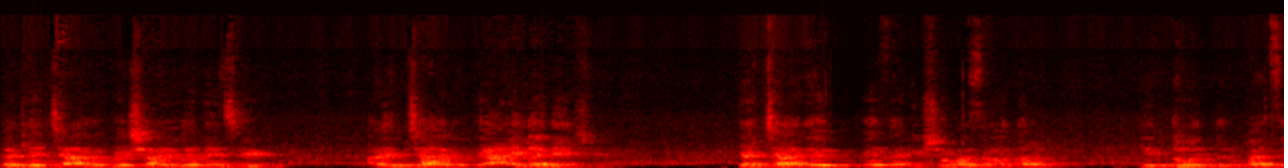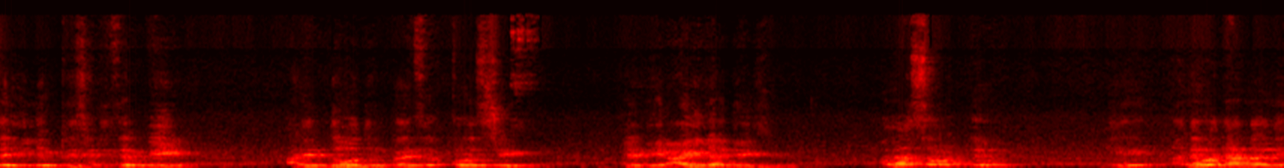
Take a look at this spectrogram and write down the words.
त्यातले चार रुपये शाळेला द्यायचे आणि चार रुपये आईला द्यायचे. त्या चार रुपयाचा हिशोब असा होता की दोन रुपयाचं इलेक्ट्रिसिटीचं बिल आणि दोन रुपयाचं कोर्से हे मी आईला द्यायचे. मला असं वाटतं की अनवधानाने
